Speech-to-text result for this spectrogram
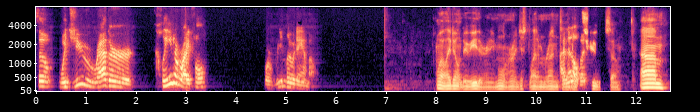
So, would you rather clean a rifle or reload ammo? Well, I don't do either anymore. I just let them run. I know, but- shoot. So, um,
